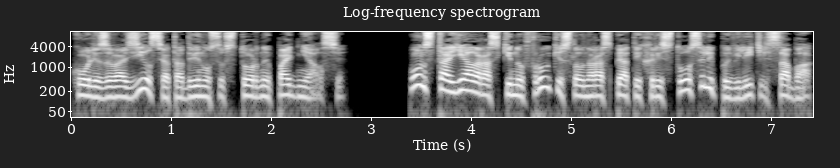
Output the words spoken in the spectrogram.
Коля завозился, отодвинулся в сторону и поднялся. Он стоял, раскинув руки, словно распятый Христос или повелитель собак.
